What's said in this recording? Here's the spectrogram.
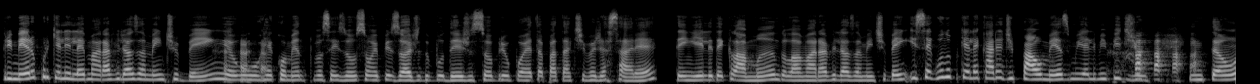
Primeiro, porque ele lê maravilhosamente bem. Eu recomendo que vocês ouçam um episódio do Budejo sobre o poeta Patativa de Assaré. Tem ele declamando lá maravilhosamente bem. E segundo, porque ele é cara de pau mesmo e ele me pediu. Então.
